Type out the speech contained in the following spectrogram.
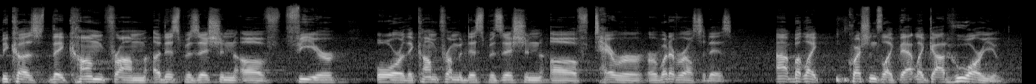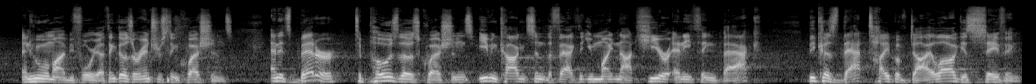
because they come from a disposition of fear or they come from a disposition of terror or whatever else it is. Uh, but like questions like that, like God, who are you, and who am I before you? I think those are interesting questions. And it's better to pose those questions, even cognizant of the fact that you might not hear anything back, because that type of dialogue is saving.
